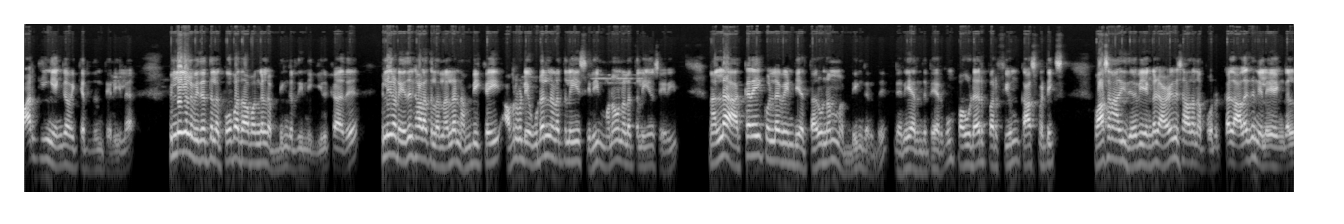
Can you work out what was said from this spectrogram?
பார்க்கிங் எங்க வைக்கிறதுன்னு தெரியல பிள்ளைகள் விதத்துல கோபதாபங்கள் அப்படிங்கிறது இன்னைக்கு இருக்காது. பிள்ளைகளோட எதிர்காலத்துல நல்ல நம்பிக்கை அவர்களுடைய உடல் நலத்திலையும் சரி மனோ நலத்திலையும் சரி நல்ல அக்கறை கொள்ள வேண்டிய தருணம் அப்படிங்கிறது நிறைய இருந்துட்டே இருக்கும். பவுடர் பர்ஃப்யூம் காஸ்மெட்டிக்ஸ் வாசனாதி திரவியங்கள் அழகு சாதன பொருட்கள் அழகு நிலையங்கள்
